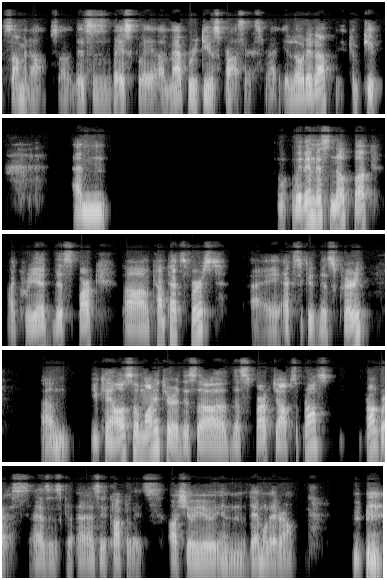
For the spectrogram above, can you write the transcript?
sum it up. So this is basically a map reduce process, right? You load it up, you compute. And within this notebook, I create this Spark uh, context first. I execute this query. Um, you can also monitor this uh, the Spark jobs progress as, as it calculates. I'll show you in the demo later on.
